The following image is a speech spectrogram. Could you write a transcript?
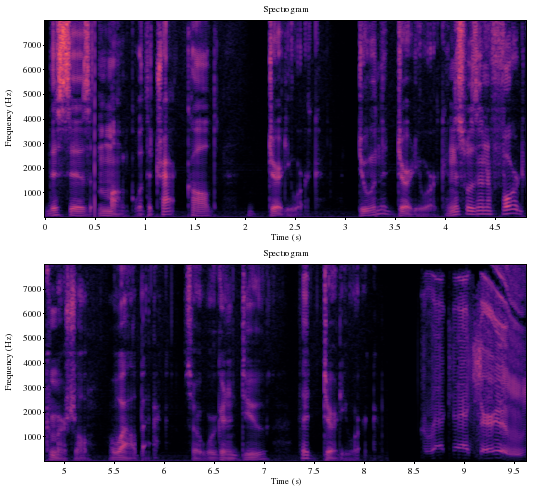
This is Munk with a track called Dirty Work. Doing the dirty work. And this was in a Ford commercial a while back. So we're going to do the dirty work. Correct answer is.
